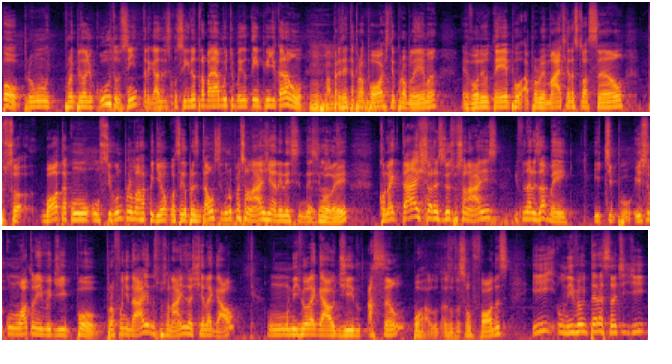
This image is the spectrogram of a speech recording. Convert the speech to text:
pô, pra um, pra um episódio curto, sim, tá ligado? Eles conseguiram trabalhar muito bem o tempinho de cada um. Apresenta a proposta e o problema, evolui um tempo, a problemática da situação, só- bota com um segundo problema rapidinho, consegue apresentar um segundo personagem ali nesse, nesse rolê, conectar a história desses dois personagens e finalizar bem. E, tipo, isso com um alto nível de, pô, profundidade nos personagens, achei legal. Um nível legal de ação, porra, as lutas são fodas. E um nível interessante de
